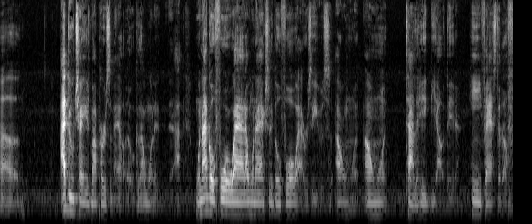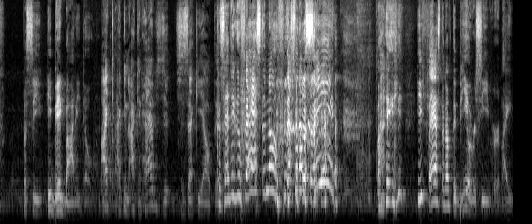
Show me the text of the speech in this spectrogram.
Um, I do change my personnel though because I want it. I, when I go four wide, I want to actually go four wide receivers. I don't want. I don't want Tyler Higbee out there. He ain't fast enough. But see, He big bodied though. I, I can I can have J- Gesicki out there. Cause that nigga fast enough. That's what I'm saying. like he fast enough to be a receiver. Like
